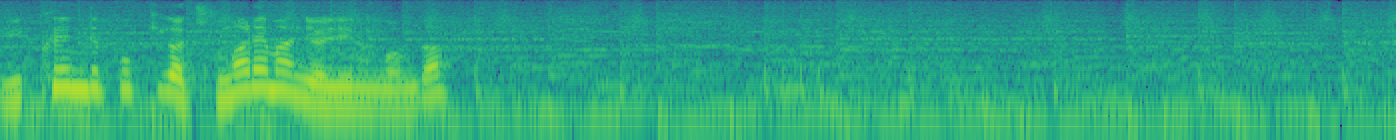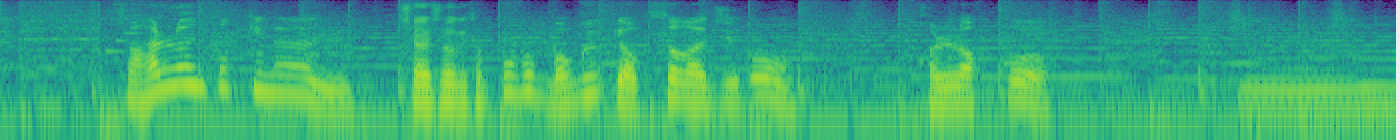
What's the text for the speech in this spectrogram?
위크엔드 뽑기가 주말에만 열리는 건가? 저 할로윈 뽑기는 제가 저기서 뽑 먹을 게 없어가지고 걸렀고 음,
